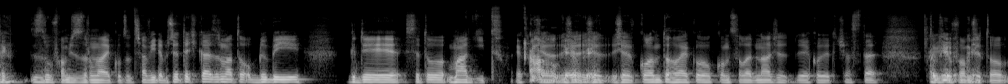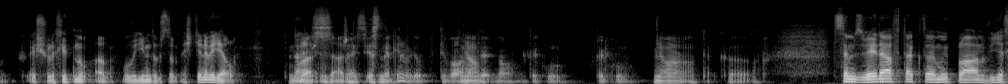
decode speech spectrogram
Tak mm. doufám, že zrovna jako to třeba vyjde. Protože teďka je zrovna to období, kdy se to má dít. Jako, ah, že, okay, že, okay. Že, že, kolem toho jako konce ledna, že jako je to časté. Takže okay, doufám, okay. že to ještě chytnu a uvidím to, protože jsem ještě neviděl. Nice, nice. Já jsem taky neviděl. Ty vole, no. to, no, to je cool. To je cool. No, no, no tak... Uh jsem zvědav, tak to je můj plán vidět,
